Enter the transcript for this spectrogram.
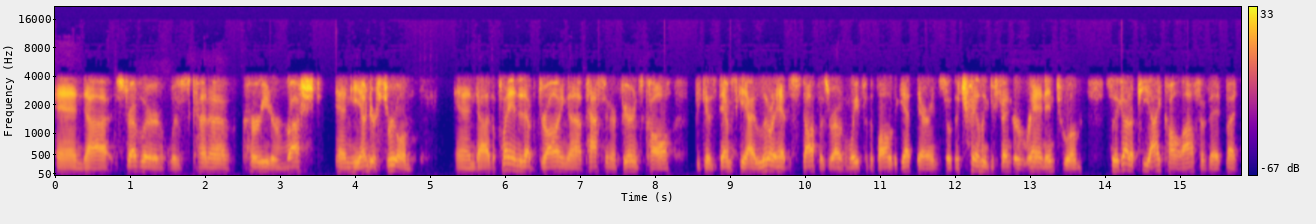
and uh, Streveler was kind of hurried or rushed, and he underthrew him. And uh, the play ended up drawing a pass interference call because Demski, I literally had to stop his route and wait for the ball to get there, and so the trailing defender ran into him. So they got a PI call off of it, but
